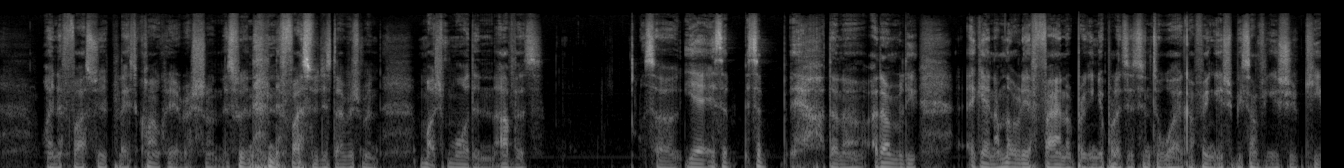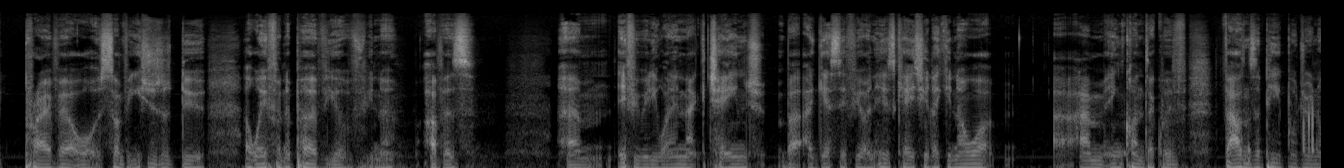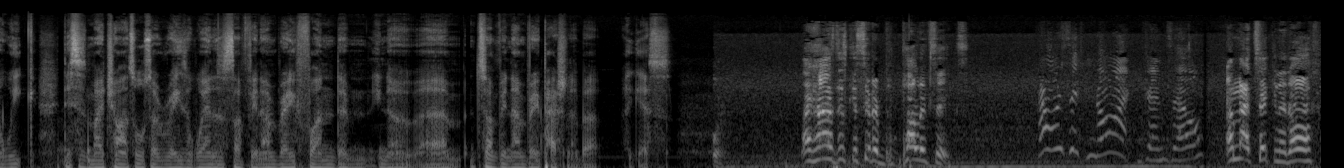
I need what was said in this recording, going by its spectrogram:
or in a fast food place. Can't create a restaurant. It's in the fast food establishment much more than others. So yeah, it's a it's a I don't know. I don't really. Again, I'm not really a fan of bringing your politics into work. I think it should be something you should keep private or something you should just do away from the purview of you know others. Um, if you really want to enact change, but I guess if you're in his case, you're like, you know what, I'm in contact with thousands of people during the week. This is my chance also raise awareness of something I'm very fond and you know um, something I'm very passionate about. I guess. Like, how is this considered politics? How is it not, Denzel? I'm not taking it off.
